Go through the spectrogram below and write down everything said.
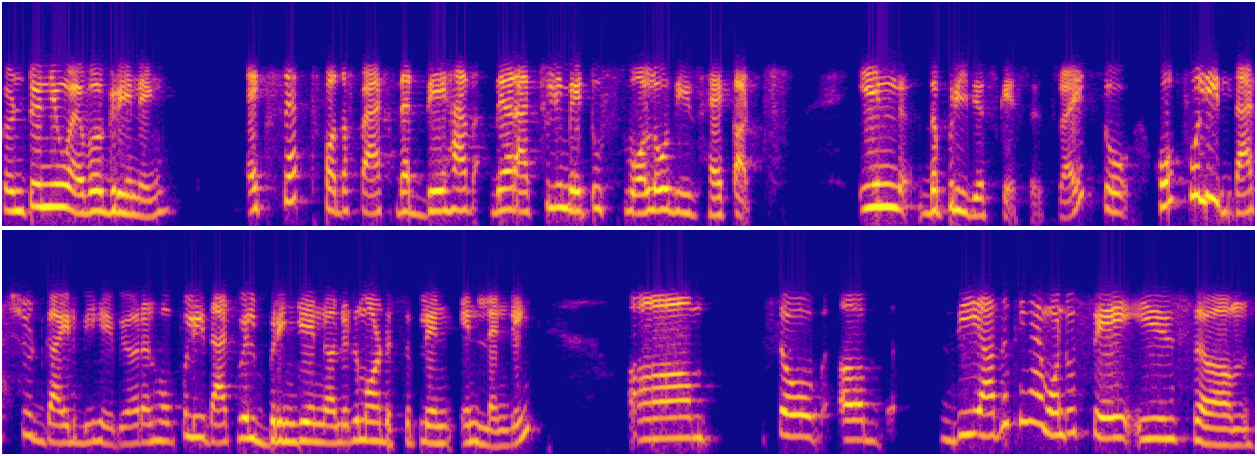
continue evergreening, except for the fact that they have they are actually made to swallow these haircuts in the previous cases, right? So hopefully that should guide behavior and hopefully that will bring in a little more discipline in lending. Um, so uh, the other thing I want to say is um,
